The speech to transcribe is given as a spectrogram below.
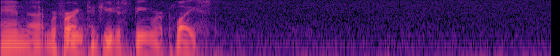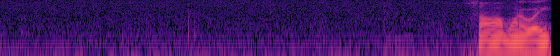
and uh, referring to Judas being replaced. Psalm 108.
